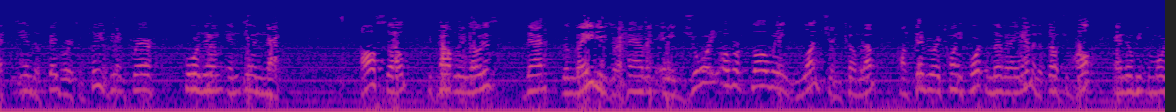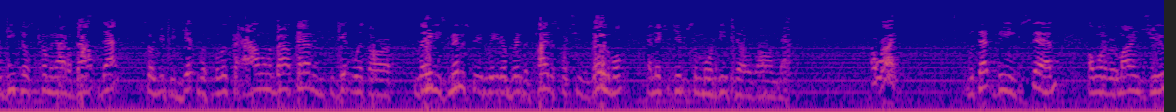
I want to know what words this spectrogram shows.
at the end of February. So please be in prayer for them and in that. Also, probably noticed that the ladies are having a joy overflowing luncheon coming up on February 24th, 11 a.m. in the Fellowship Hall, and there'll be some more details coming out about that. So you can get with Melissa Allen about that, and you can get with our ladies ministry leader, Brenda Titus, when she's available, and they can give you some more details on that. All right. With that being said, I want to remind you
